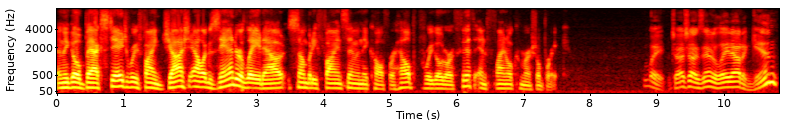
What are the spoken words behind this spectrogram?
And we go backstage where we find Josh Alexander laid out. Somebody finds him and they call for help before we go to our fifth and final commercial break. Wait, Josh Alexander laid out again?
